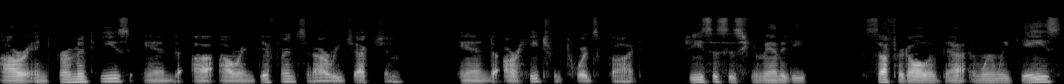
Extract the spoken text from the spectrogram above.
our infirmities and uh, our indifference and our rejection and our hatred towards God. Jesus' humanity suffered all of that. And when we gaze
